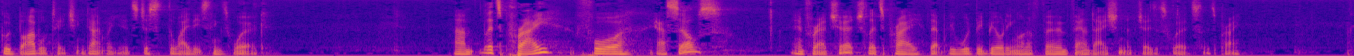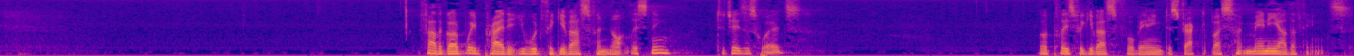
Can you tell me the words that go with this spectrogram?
good Bible teaching, don't we? It's just the way these things work. Um, let's pray for ourselves and for our church. Let's pray that we would be building on a firm foundation of Jesus' words. Let's pray. Father God, we pray that you would forgive us for not listening to Jesus' words. Lord, please forgive us for being distracted by so many other things,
